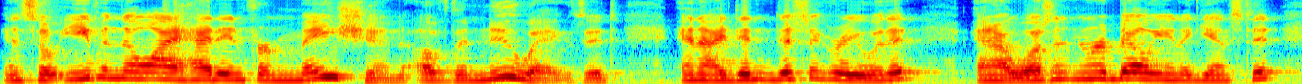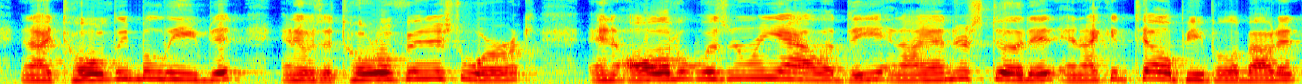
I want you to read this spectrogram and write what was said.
And so, even though I had information of the new exit and I didn't disagree with it and I wasn't in rebellion against it and I totally believed it and it was a total finished work and all of it was in reality and I understood it and I could tell people about it,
